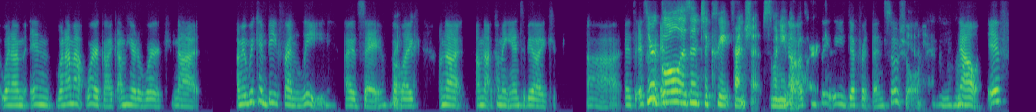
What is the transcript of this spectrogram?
when i'm in when i'm at work like i'm here to work not i mean we can be friendly i would say but right. like i'm not i'm not coming in to be like uh it's, it's your it's, goal isn't to create friendships when you no, go it's completely different than social yeah. mm-hmm. now if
